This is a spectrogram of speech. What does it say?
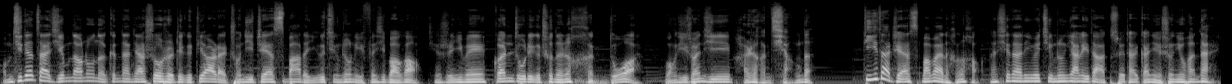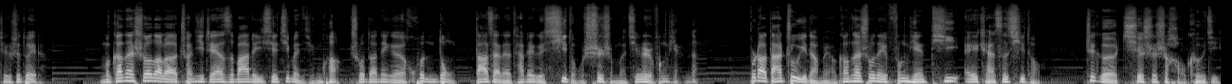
我们今天在节目当中呢，跟大家说说这个第二代传祺 GS 八的一个竞争力分析报告。其实因为关注这个车的人很多啊，广汽传祺还是很强的。第一代 GS 八卖的很好，那现在因为竞争压力大，所以它赶紧升级换代，这个是对的。我们刚才说到了传祺 GS 八的一些基本情况，说到那个混动搭载的它这个系统是什么，其实是丰田的。不知道大家注意到没有？刚才说那个丰田 THS 系统，这个确实是好科技。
